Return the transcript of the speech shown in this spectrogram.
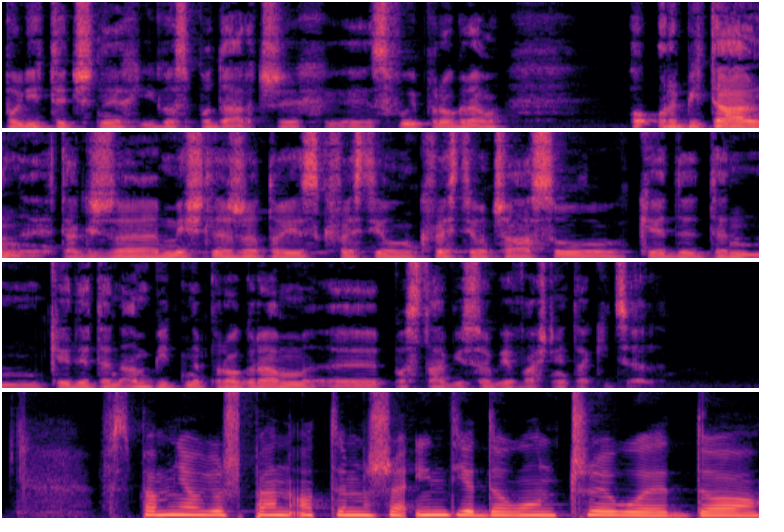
politycznych i gospodarczych y, swój program orbitalny. Także myślę, że to jest kwestią, kwestią czasu, kiedy ten, kiedy ten ambitny program y, postawi sobie właśnie taki cel. Wspomniał już Pan o tym, że Indie dołączyły do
